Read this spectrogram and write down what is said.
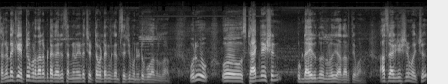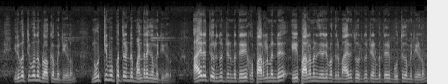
സംഘടനയ്ക്ക് ഏറ്റവും പ്രധാനപ്പെട്ട കാര്യം സംഘടനയുടെ ചിട്ടവട്ടങ്ങൾക്കനുസരിച്ച് മുന്നോട്ട് പോകുക എന്നുള്ളതാണ്. ഒരു സ്റ്റാഗ്നേഷൻ ഉണ്ടായിരുന്നു എന്നുള്ളത് യാഥാർത്ഥ്യമാണ്. ആ സ്റ്റാഗ്നേഷൻ വെച്ച് ഇരുപത്തിമൂന്ന് ബ്ലോക്ക് കമ്മിറ്റികളും നൂറ്റി മുപ്പത്തിരണ്ട് മണ്ഡലം കമ്മിറ്റികളും ആയിരത്തി ഒരുന്നൂറ്റി എൺപത്തേഴ് പാർലമെന്റ് ഈ പാർലമെന്റ് നിയോജകമണ്ഡലത്തിലും ആയിരത്തി ഒരുന്നൂറ്റി എൺപത്തേഴ് ബൂത്ത് കമ്മിറ്റികളും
